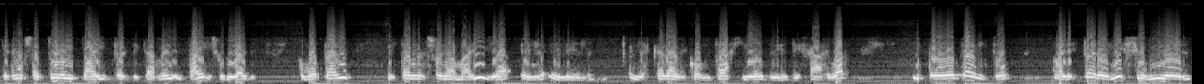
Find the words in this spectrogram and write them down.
tenemos a todo el país prácticamente, el país Uruguay como tal, está en zona amarilla en, la escala de contagio de, Harvard y por lo tanto al estar en ese nivel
